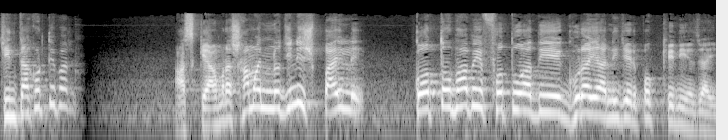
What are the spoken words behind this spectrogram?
চিন্তা করতে পারে। আজকে আমরা সামান্য জিনিস পাইলে কতভাবে ফতুয়া দিয়ে ঘুরাইয়া নিজের পক্ষে নিয়ে যাই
